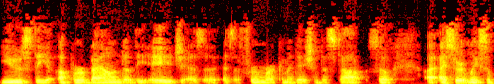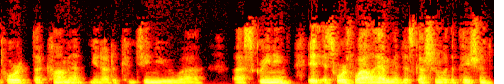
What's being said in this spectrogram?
use the upper bound of the age as a, as a firm recommendation to stop. So I, I certainly support the comment, you know, to continue, uh, uh, screening. It, it's worthwhile having a discussion with the patient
